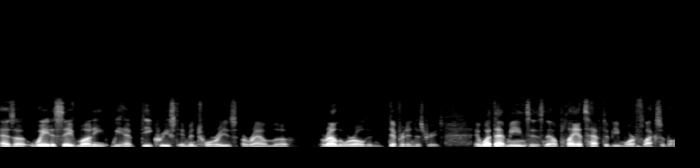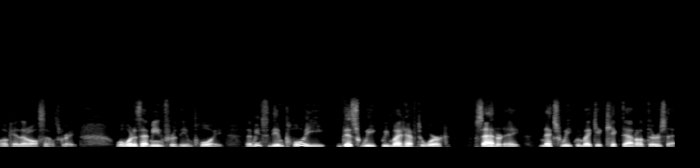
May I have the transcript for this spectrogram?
as a way to save money, we have decreased inventories around the around the world in different industries. And what that means is now plants have to be more flexible. Okay, that all sounds great. Well, what does that mean for the employee? That means for the employee, this week we might have to work Saturday. Next week we might get kicked out on Thursday.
